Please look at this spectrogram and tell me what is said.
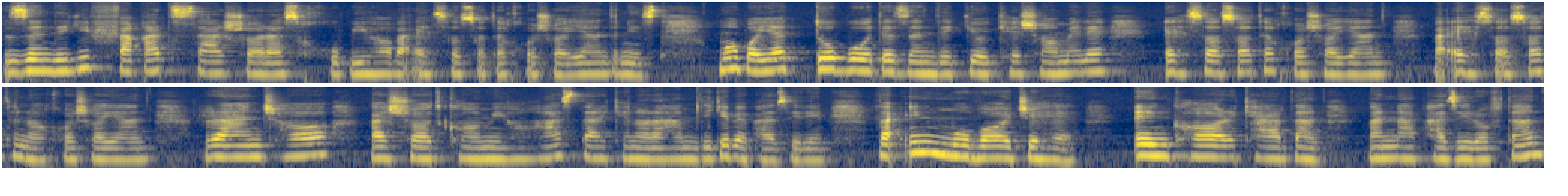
زندگی فقط سرشار از خوبی ها و احساسات خوشایند نیست. ما باید دو بعد زندگی رو که شامل احساسات خوشایند و احساسات ناخوشایند. رنج ها و شادکامی ها هست در کنار همدیگه بپذیریم و این مواجهه انکار کردن و نپذیرفتن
